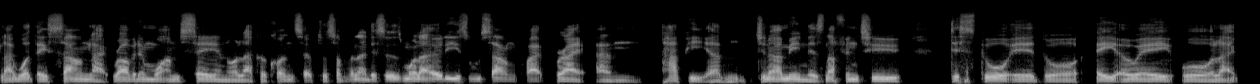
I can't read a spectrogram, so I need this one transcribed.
like what they sound like rather than what I'm saying or like a concept or something like this. It was more like, oh, these will sound quite bright and happy and do you know what I mean? There's nothing too distorted or AOA oh or like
